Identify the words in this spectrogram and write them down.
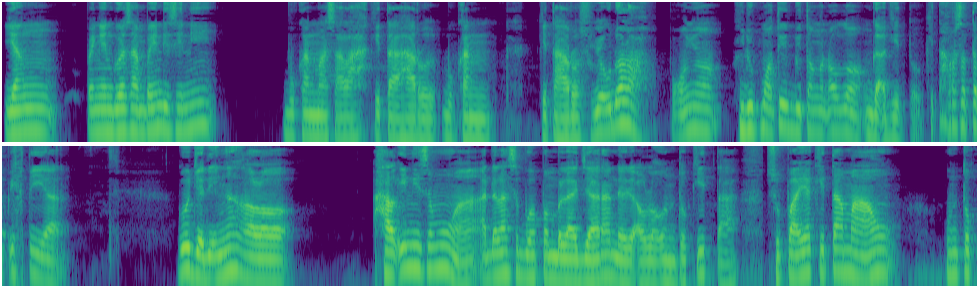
Yang pengen gue sampaikan di sini bukan masalah kita harus bukan kita harus ya udahlah pokoknya hidup mati di tangan Allah enggak gitu kita harus tetap ikhtiar gue jadi ingat kalau hal ini semua adalah sebuah pembelajaran dari Allah untuk kita supaya kita mau untuk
